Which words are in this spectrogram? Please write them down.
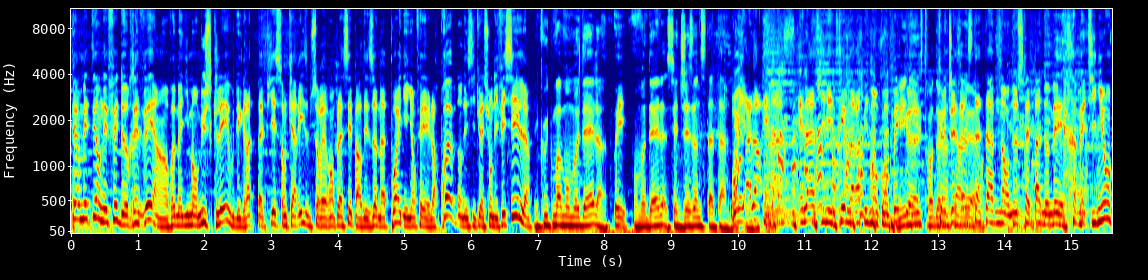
permettait en effet de rêver à un remaniement musclé où des gras de papier sans charisme seraient remplacés par des hommes à poigne ayant fait leurs preuves dans des situations difficiles. Écoute-moi, mon modèle. Oui. Mon modèle, c'est Jason Statham. Oui, alors hélas, hélas Dimitri, on a rapidement compris que, Jason. Statham non, ne serait pas nommé à Matignon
